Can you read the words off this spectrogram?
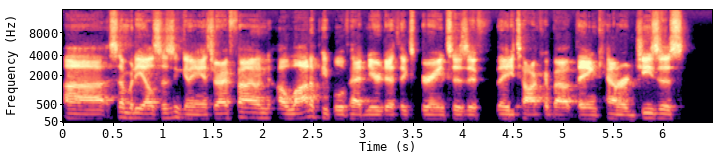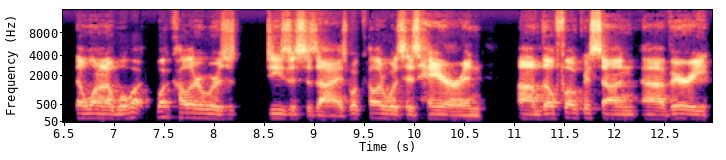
uh, somebody else isn't going to answer. I found a lot of people have had near death experiences. If they talk about they encountered Jesus, they'll want to know, well, what, what color was Jesus's eyes? What color was his hair? And um, they'll focus on uh, very,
